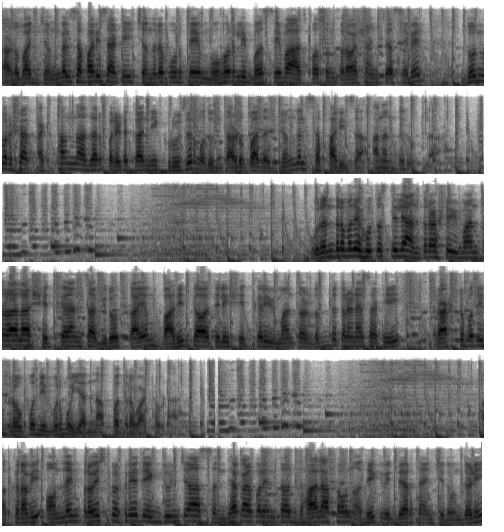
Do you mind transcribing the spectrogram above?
ताडोबा जंगल सफारीसाठी चंद्रपूर ते मोहर्ली बस सेवा आजपासून प्रवाशांच्या सेवेत. दोन वर्षात अठ्ठावन्न हजार पर्यटकांनी क्रुझरमधून ताडोबात जंगल सफारीचा आनंद लुटला. पुरंदरमध्ये होत असलेल्या आंतरराष्ट्रीय विमानतळाला शेतकऱ्यांचा विरोध कायम. बाधित गावातील शेतकरी विमानतळ रद्द करण्यासाठी राष्ट्रपती द्रौपदी मुर्मू यांना पत्र पाठवणार. अकरावी ऑनलाईन प्रवेश प्रक्रियेत एक जूनच्या संध्याकाळपर्यंत दहा लाखाहून अधिक विद्यार्थ्यांची नोंदणी.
